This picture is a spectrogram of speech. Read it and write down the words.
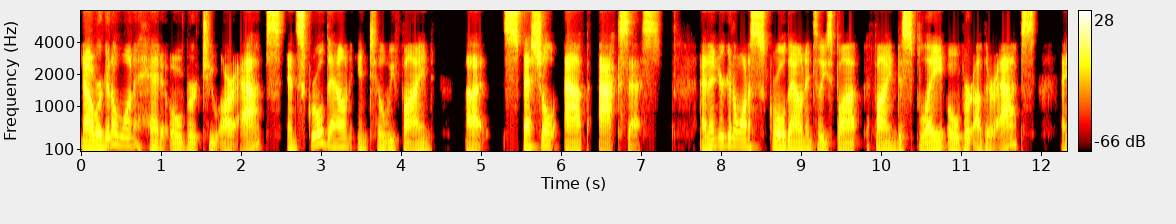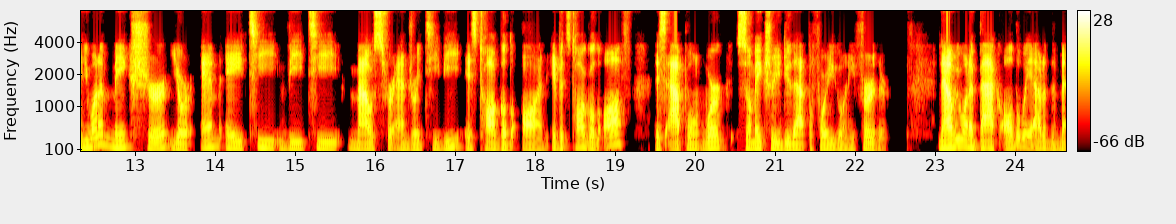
Now we're going to want to head over to our apps and scroll down until we find uh, special app access. And then you're going to want to scroll down until you spot, find display over other apps and you want to make sure your MATVT mouse for Android TV is toggled on. If it's toggled off, this app won't work, so make sure you do that before you go any further. Now we want to back all the way out of the me-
